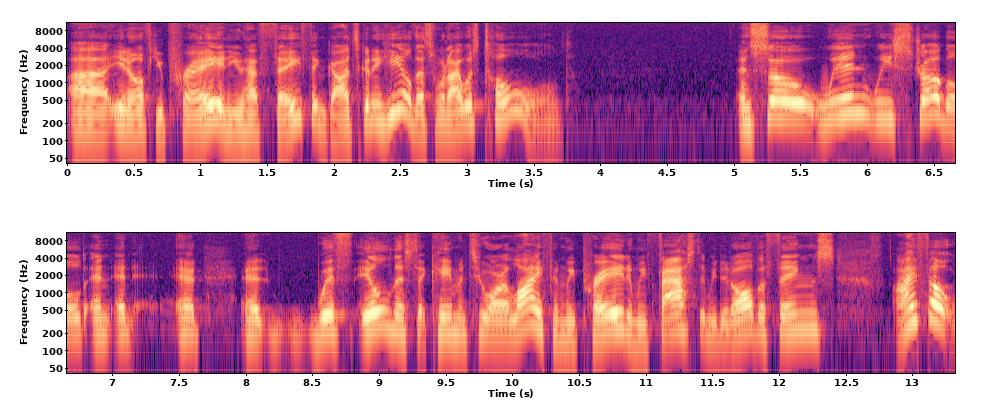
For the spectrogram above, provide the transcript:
uh, you know, if you pray and you have faith, then God's going to heal. That's what I was told. And so when we struggled and, and, and, and with illness that came into our life, and we prayed and we fasted, and we did all the things, I felt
